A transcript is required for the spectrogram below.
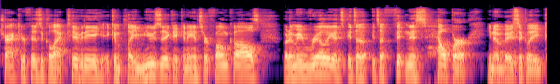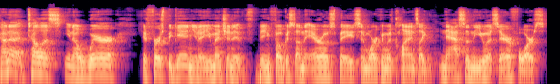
track your physical activity. It can play music. It can answer phone calls. But I mean, really, it's, it's a, it's a fitness helper, you know, basically kind of tell us, you know, where it first began. You know, you mentioned it being focused on the aerospace and working with clients like NASA and the U.S. Air Force.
